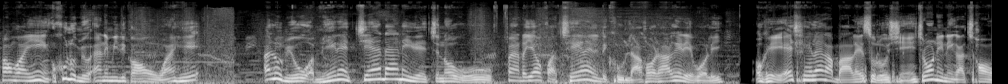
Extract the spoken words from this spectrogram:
ထောင်ခိုင်းရင်အခုလိုမျိုး enemy တစ်ကောင်ကို one hit အဲ့လိုမျိုးအမြဲတမ်းကြမ်းတမ်းနေတဲ့ကျွန်တော်ကိုဖန်တစ်ယောက်က challenge တစ်ခုလာခေါ်ထားခဲ့တယ်ပေါ့လေ Okay အဲ့ challenge ကဘာလဲဆိုလို့ရှိရင်ကျွန်တော်အနေနဲ့က6ကို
